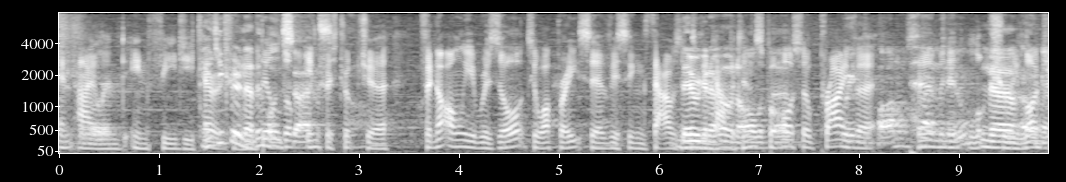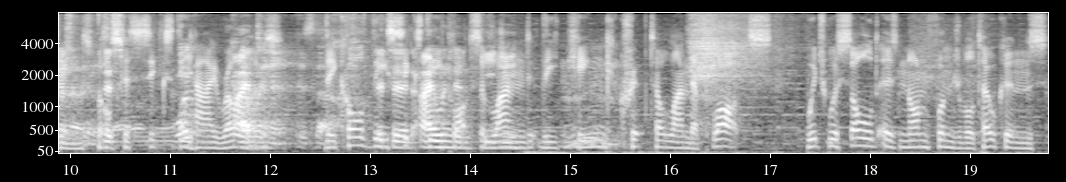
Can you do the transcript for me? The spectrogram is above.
an island in Fiji Thank territory and build up infrastructure for not only a resort to operate servicing thousands of gonna own all inhabitants, of but also private, bottom's flat permanent luxury No. lodgings for up to 60 high rollers. continent is that? They called these It's an 16 plots of land the King Cryptolander plots, which were sold as non-fungible tokens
